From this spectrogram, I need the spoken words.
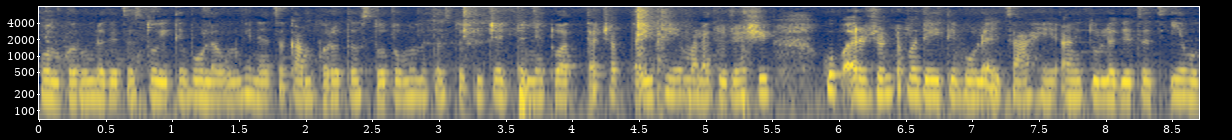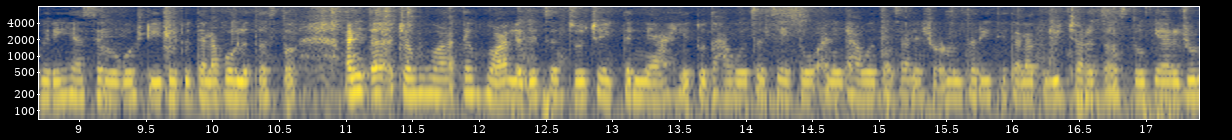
फोन करून लगेचच तो इथे बोलावून घेण्याचं काम करत असतो. तो म्हणत असतो की चैतन्य तू आत्ताच्या आत्ता इथे मला तुझ्याशी खूप अर्जंटमध्ये इथे बोलायचं आहे आणि तू लगेचच ये वगैरे ह्या सर्व गोष्टी इथे तो त्याला बोलत असतो. आणि त्याच्याव्हा तेव्हा लगेचच जो चैतन्य आहे तो धावतच येतो आणि धावतच आल्याच्यानंतर इथे त्याला तो विचारत असतो की अर्जुन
